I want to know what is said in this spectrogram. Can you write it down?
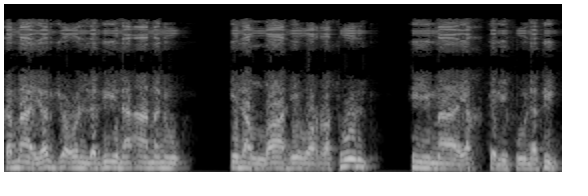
كما يرجع الذين آمنوا إلى الله والرسول فيما يختلفون فيه.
